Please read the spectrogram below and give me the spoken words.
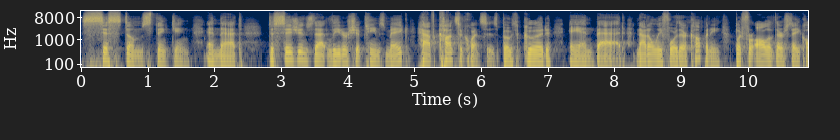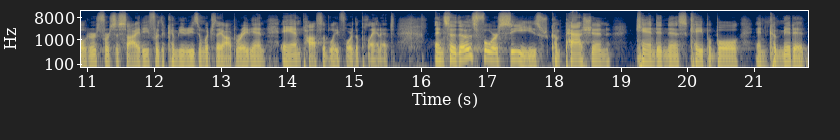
systems thinking and that decisions that leadership teams make have consequences, both good and bad, not only for their company, but for all of their stakeholders, for society, for the communities in which they operate in, and possibly for the planet. And so those four C's compassion, candidness, capable, and committed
